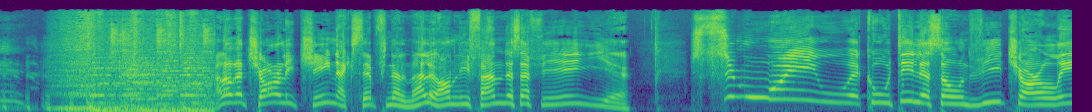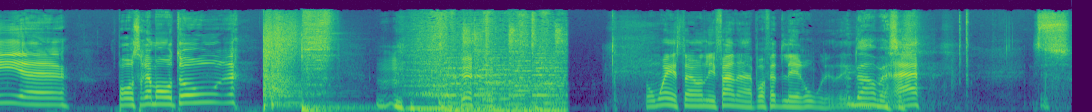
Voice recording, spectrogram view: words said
Alors, Charlie Sheen accepte finalement le OnlyFans de sa fille. C'est-tu moi ou euh, côté leçon de vie, Charlie euh, passerait mon tour? Au moins, c'est un OnlyFans, elle n'a pas fait de l'héros. Non, mais c'est- Hein? C'est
